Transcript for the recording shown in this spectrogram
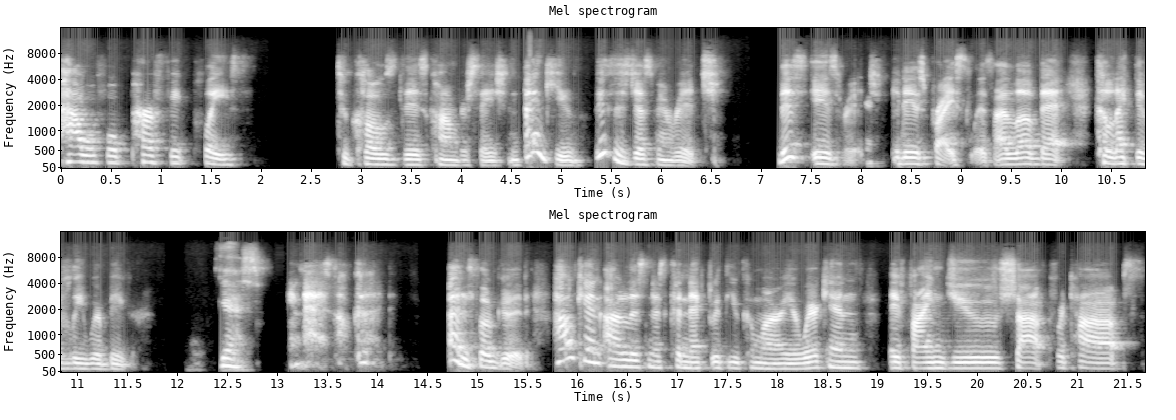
powerful, perfect place to close this conversation. Thank you. This has just been rich. This is rich. It is priceless. I love that collectively we're bigger. Yes. And that is so good. That is so good. How can our listeners connect with you, Kamaria? Where can they find you, shop for tops,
